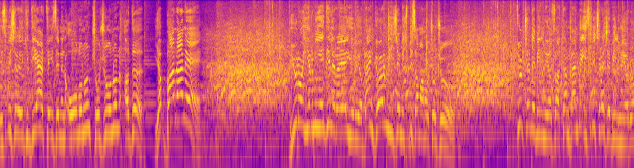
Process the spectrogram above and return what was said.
İsviçre'deki diğer teyzemin oğlunun çocuğunun adı. Ya bana ne? Euro 27 liraya yürüyor. Ben görmeyeceğim hiçbir zaman o çocuğu. Türkçe de bilmiyor zaten. Ben de İsviçrece bilmiyorum.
